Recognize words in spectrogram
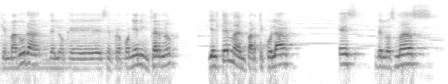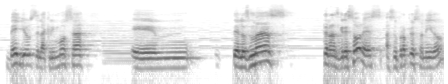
que madura de lo que se proponía en Inferno y el tema en particular es de los más bellos de Lacrimosa, em, de los más transgresores a su propio sonido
